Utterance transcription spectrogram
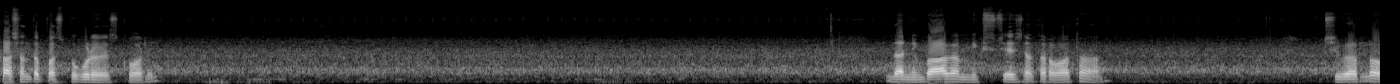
కాసంత పసుపు కూడా వేసుకోవాలి. దాన్ని బాగా మిక్స్ చేసిన తర్వాత చివరిలో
